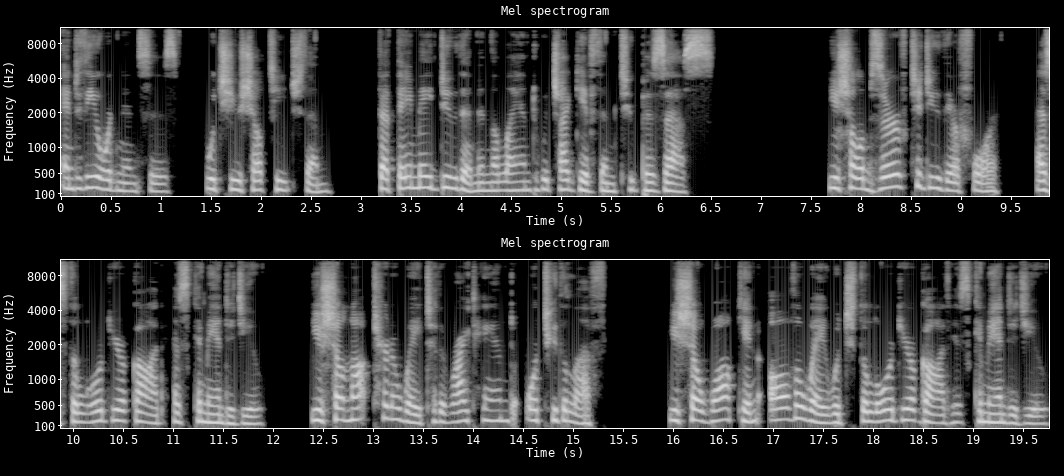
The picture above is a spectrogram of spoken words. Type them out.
and the ordinances which you shall teach them, that they may do them in the land which I give them to possess. You shall observe to do, therefore, as the Lord your God has commanded you. You shall not turn away to the right hand or to the left. You shall walk in all the way which the Lord your God has commanded you,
